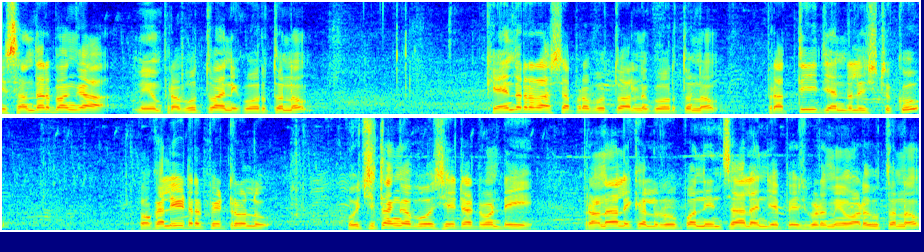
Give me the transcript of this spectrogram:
ఈ సందర్భంగా మేము ప్రభుత్వాన్ని కోరుతున్నాం. కేంద్ర రాష్ట్ర ప్రభుత్వాలను కోరుతున్నాం. ప్రతి జర్నలిస్టుకు ఒక లీటర్ పెట్రోలు ఉచితంగా పోసేటటువంటి ప్రణాళికలు రూపొందించాలని చెప్పేసి కూడా మేము అడుగుతున్నాం.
